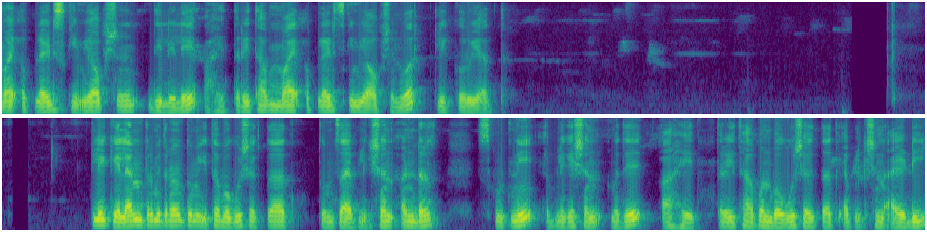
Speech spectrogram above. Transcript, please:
my applied scheme या ऑप्शन दिलेले आहेत. तर इथं माय अप्लाइड स्कीम या ऑप्शनवर क्लिक करूयात. क्लिक केल्यानंतर मित्रांनो तुम्ही इथं बघू शकता तुमचं ॲप्लिकेशन अंडर स्क्रुटनी ॲप्लिकेशनमध्ये आहे. तर इथं आपण बघू शकतात application I D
